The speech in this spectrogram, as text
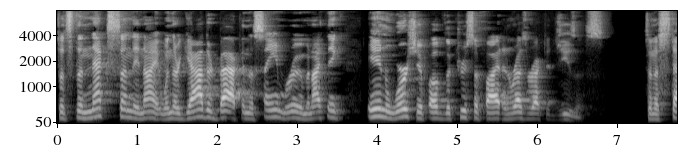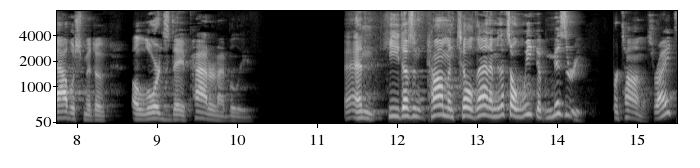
So it's the next Sunday night when they're gathered back in the same room, and I think in worship of the crucified and resurrected Jesus. It's an establishment of a Lord's Day pattern, I believe. And he doesn't come until then. I mean, that's a week of misery for Thomas, right?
